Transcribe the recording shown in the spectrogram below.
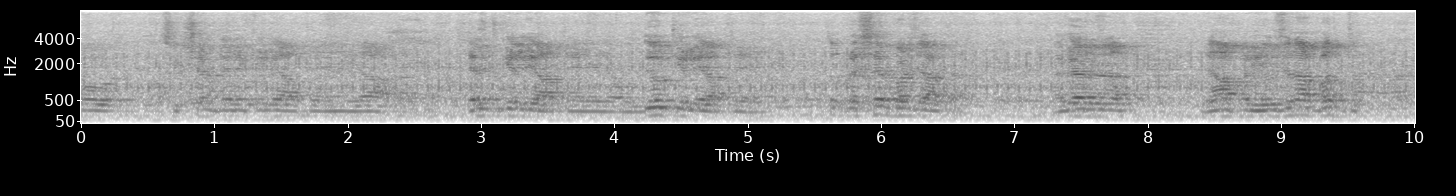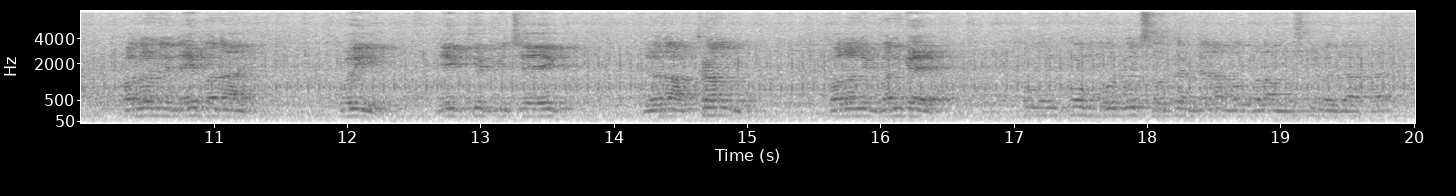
को शिक्षण देने के लिए आते हैं या हेल्थ के लिए आते हैं या उद्योग के लिए आते हैं तो प्रेशर बढ़ जाता है। अगर यहाँ पर योजनाबद्ध कॉलोनी नहीं बनाए, कोई एक के पीछे एक जो ना अक्रम कॉलोनी बन गए तो उनको मूलभूत सौकर्य देना बहुत बड़ा मुश्किल हो जाता है।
